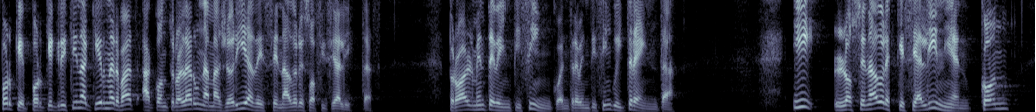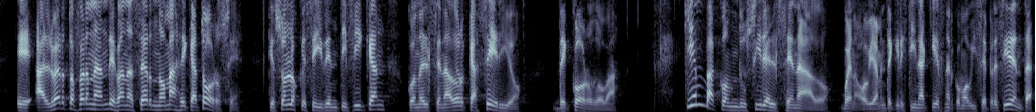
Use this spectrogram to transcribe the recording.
¿Por qué? Porque Cristina Kirchner va a controlar una mayoría de senadores oficialistas. Probablemente 25, entre 25 y 30. Y los senadores que se alineen con eh, Alberto Fernández van a ser no más de 14, que son los que se identifican con el senador Caserio de Córdoba. ¿Quién va a conducir el Senado? Bueno, obviamente Cristina Kirchner como vicepresidenta,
